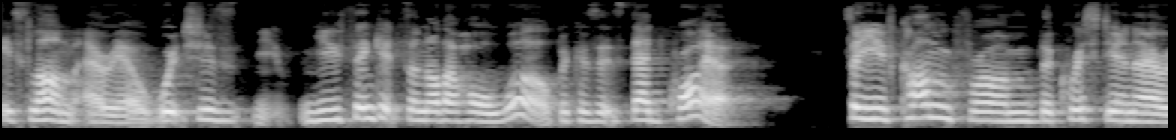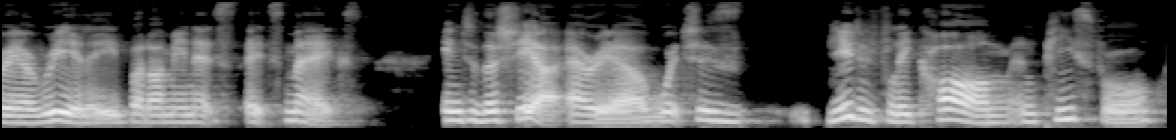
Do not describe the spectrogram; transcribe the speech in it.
Islam area, which is, you think it's another whole world because it's dead quiet. So you've come from the Christian area, really, but I mean, it's, it's mixed, into the Shia area, which is beautifully calm and peaceful.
